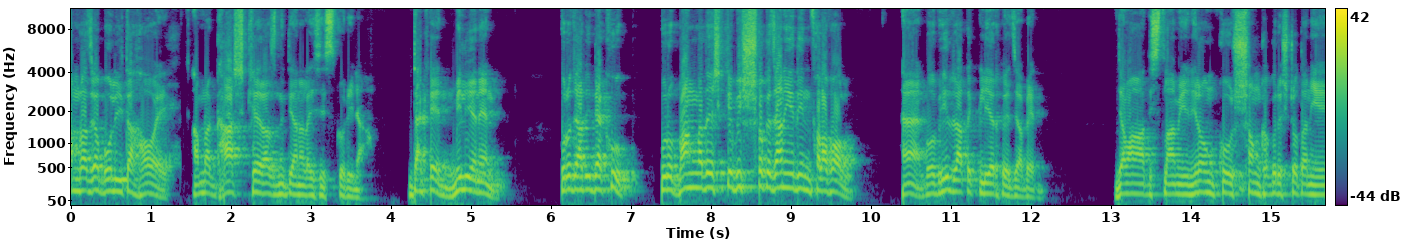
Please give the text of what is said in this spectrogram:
আমরা যা বলি তা হয়, আমরা ঘাস খেয়ে রাজনীতি অ্যানালাইসিস করি না। দেখেন, মিলিয়ে নেন। পুরো জাতি দেখুক পুরো বাংলাদেশকে বিশ্বকে জানিয়ে দিন ফলাফল। হ্যাঁ গভীর রাতে ক্লিয়ার হয়ে যাবেন। জামাত ইসলামী নিরঙ্কুশ সংখ্যাগরিষ্ঠতা নিয়ে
